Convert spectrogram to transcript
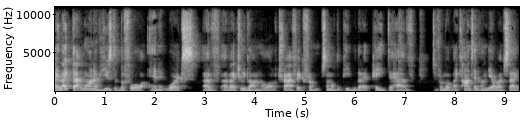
I like that one. I've used it before and it works. I've, I've actually gotten a lot of traffic from some of the people that I paid to have to promote my content on their website.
